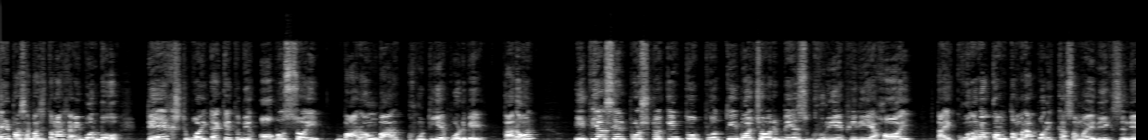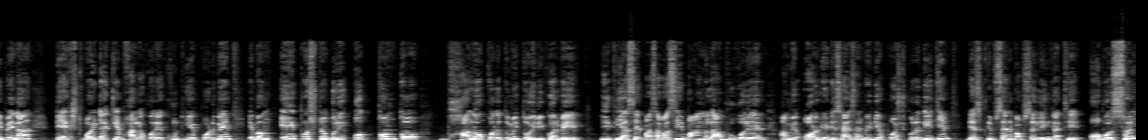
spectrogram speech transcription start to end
এর পাশাপাশি তোমাকে আমি বলব টেক্সট বইটাকে তুমি অবশ্যই বারংবার খুঁটিয়ে পড়বে। কারণ ইতিহাসের প্রশ্ন কিন্তু প্রতি বছর বেশ ঘুরিয়ে ফিরিয়ে হয়। তাই কোন রকম তোমরা পরীক্ষা সময় রিস্ক নেবে না, টেক্সট বইটাকে ভালো করে খুঁটিয়ে পড়বে এবং এই প্রশ্নগুলি অত্যন্ত ভালো করে তুমি তৈরি করবে। ইতিহাসের পাশাপাশি বাংলা, ভূগোলের আমি অলরেডি সাজেশন ভিডিও পোস্ট করে দিয়েছি ডেসক্রিপশন বক্সের লিঙ্ক আছে, অবশ্যই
